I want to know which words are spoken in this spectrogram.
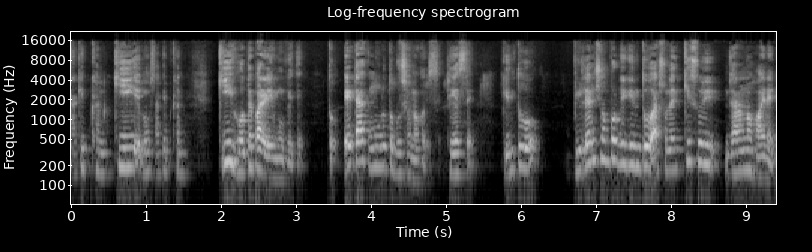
সাকিব খান কি এবং সাকিব খান কি হতে পারে এই মুভিতে তো। এটা মূলত বোঝানো হয়েছে, ঠিক আছে? কিন্তু ভিলেন সম্পর্কে কিন্তু আসলে কিছুই জানানো হয় নাই।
